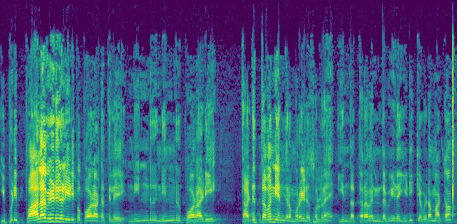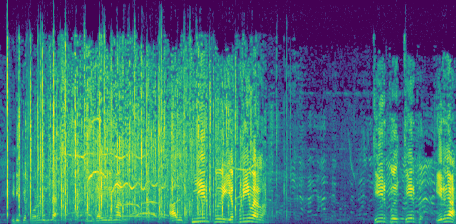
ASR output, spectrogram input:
இப்படி பல வீடுகள் இடிப்பு போராட்டத்திலே நின்று நின்று போராடி தடுத்தவன் என்கிற முறையில சொல்றேன். இந்த தடவை இந்த வீடை இடிக்க விட மாட்டோம் இடிக்க போறது இல்ல. நீங்க தைரியமா இருக்கு அது தீர்ப்பு எப்படியும் வரலாம். தீர்ப்பு தீர்ப்பு. இருங்க.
